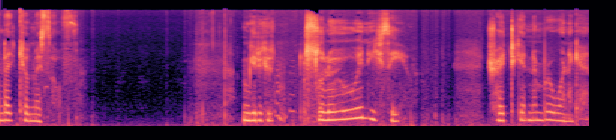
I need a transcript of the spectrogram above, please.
And I killed myself. I'm gonna go slow and easy. Try to get number one again.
